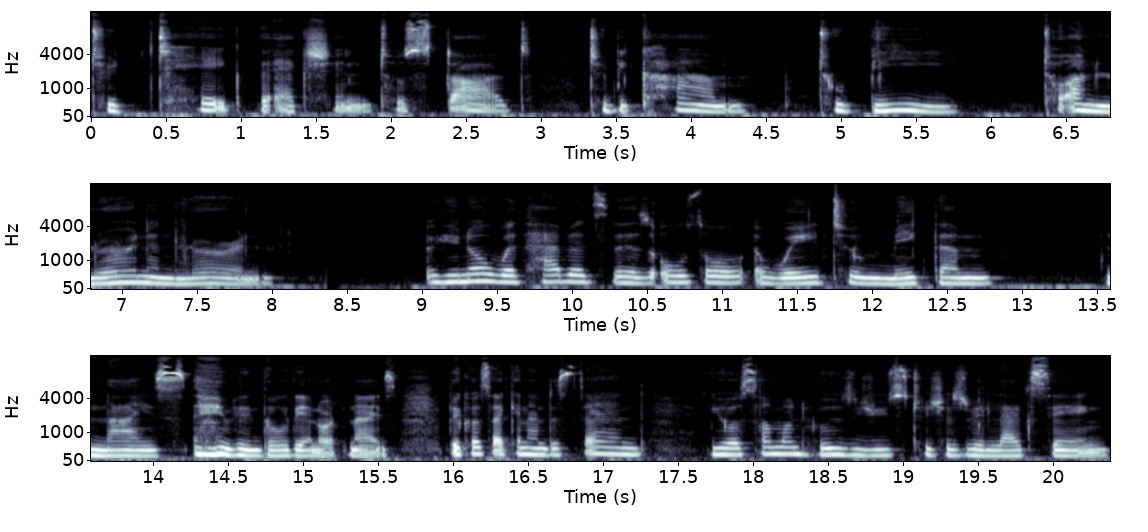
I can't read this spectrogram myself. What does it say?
to take the action, to start, to become, to be, to unlearn and learn. You know, with habits, there's also a way to make them nice, even though they're not nice. Because I can understand you're someone who's used to just relaxing,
